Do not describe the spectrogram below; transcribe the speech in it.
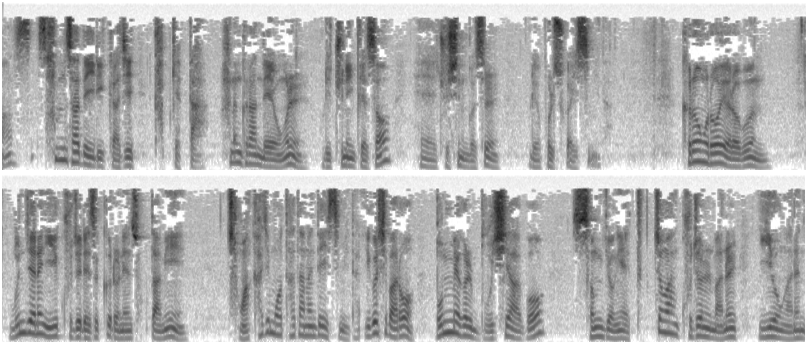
어, 3, 4대 이르기까지 갚겠다 하는 그런 내용을 우리 주님께서 해 주시는 것을 우리가 볼 수가 있습니다. 그러므로 여러분 문제는 이 구절에서 끌어낸 속담이 정확하지 못하다는 데 있습니다. 이것이 바로 문맥을 무시하고 성경의 특정한 구절만을 이용하는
